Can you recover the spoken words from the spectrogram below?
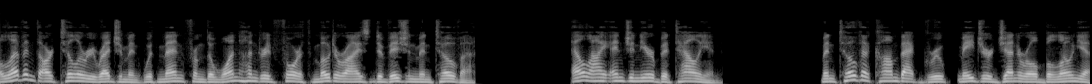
11th Artillery Regiment with men from the 104th Motorized Division Mantova LI Engineer Battalion Mantova Combat Group, Major General Bologna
